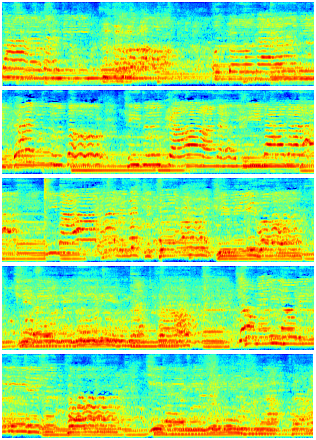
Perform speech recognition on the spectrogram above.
幼い大人になると気づかないまま今春が来て君は綺麗になった去年よりずっと綺麗になった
